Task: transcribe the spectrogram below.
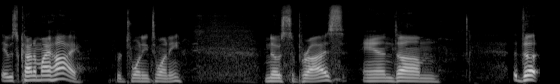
it was kind of my high for 2020. No surprise. And um, the,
